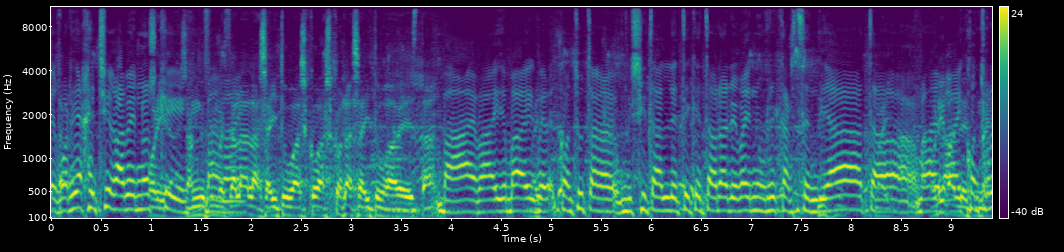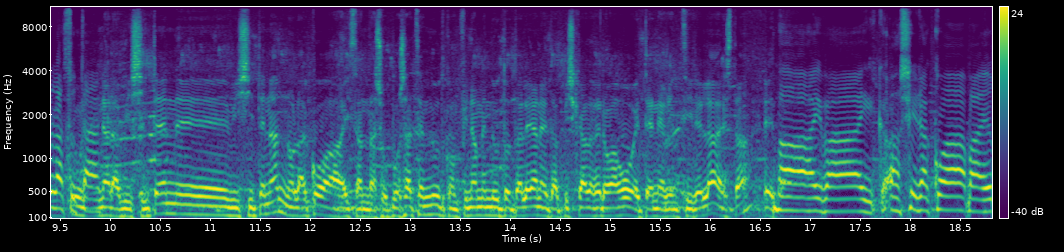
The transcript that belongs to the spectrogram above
eta- guardia jaitsi gabe noski. Hori esan duzun bai, bezala, bai. lasaitu asko, asko lasaitu gabe, ez da? Bai, bai, bai, ber- kontuta bizita aldetik eta orare bai neurrik hartzen dira, eta bai, bai, nahi kontrolatuta. Nara, bisiten, e, bisitenan nolakoa izan da, suposatzen dut, konfinamendu totalean eta pixkat geroago eten egin zirela, ez da? Eta, Bai, bai, hasierakoa, bai,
